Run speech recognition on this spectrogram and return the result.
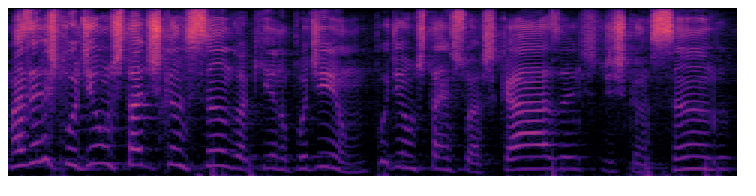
mas eles podiam estar descansando aqui, não podiam? Podiam estar em suas casas, descansando.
